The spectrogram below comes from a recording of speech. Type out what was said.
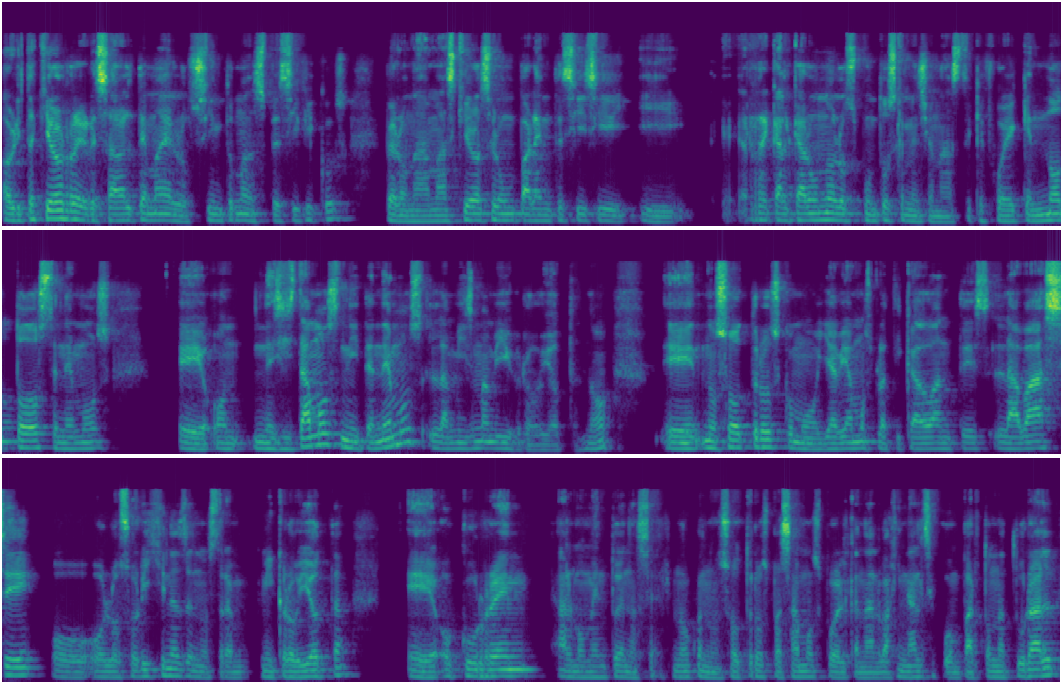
Ahorita quiero regresar al tema de los síntomas específicos, pero nada más quiero hacer un paréntesis y, recalcar uno de los puntos que mencionaste, que fue que no todos tenemos eh, o necesitamos ni tenemos la misma microbiota, ¿no? Eh, nosotros, como ya habíamos platicado antes, la base o, o, los orígenes de nuestra microbiota eh, ocurren al momento de nacer, ¿no? Cuando nosotros pasamos por el canal vaginal con parto natural,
